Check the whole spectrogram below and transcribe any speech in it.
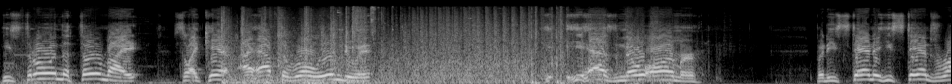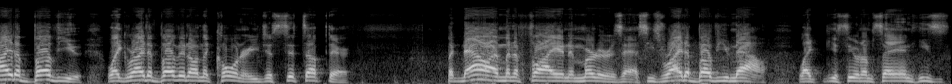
He's throwing the thermite, so I can't. I have to roll into it. He, he has no armor, but he's standing. He stands right above you, like right above it on the corner. He just sits up there. But now I'm gonna fly in and murder his ass. He's right above you now. Like you see what I'm saying? He's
